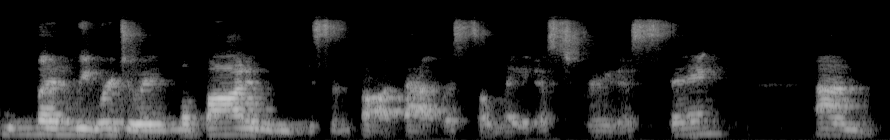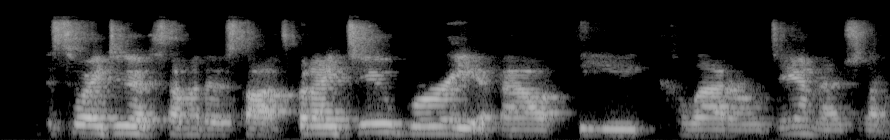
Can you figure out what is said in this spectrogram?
when we were doing lobotomies and thought that was the latest, greatest thing. Um, so I do have some of those thoughts, but I do worry about the collateral damage, like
